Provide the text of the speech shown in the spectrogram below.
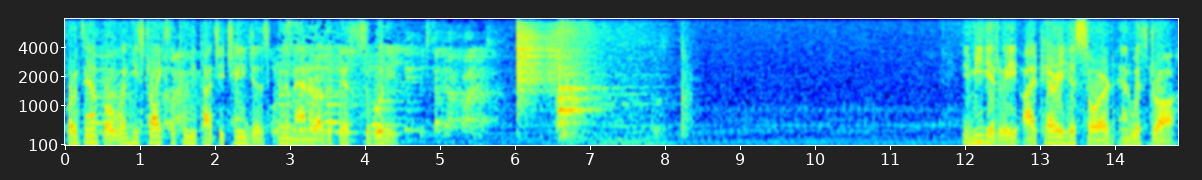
For example, when he strikes the kumitachi changes in the manner of the fifth suburi. Immediately I parry his sword and withdraw.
